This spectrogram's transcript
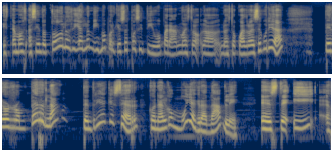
Estamos haciendo todos los días lo mismo porque eso es positivo para nuestro, nuestro cuadro de seguridad, pero romperla tendría que ser con algo muy agradable este, y eh,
